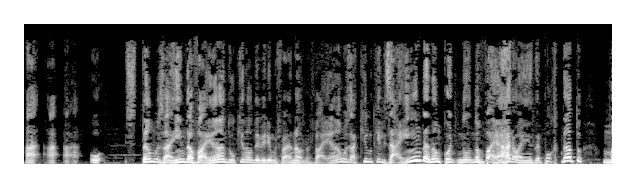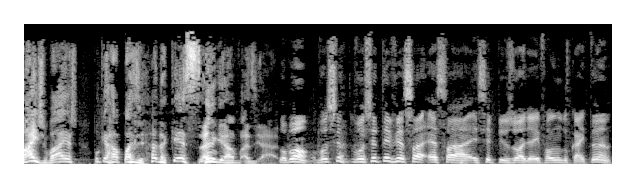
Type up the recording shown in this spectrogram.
a- a- a- o- estamos ainda vaiando o que não deveríamos vaiar. Não, nós vaiamos aquilo que eles ainda não, não, não vaiaram ainda. Portanto, mais vaias, porque a rapaziada aqui é sangue, rapaziada. Lobão, você, você teve essa, essa, esse episódio aí falando do Caetano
